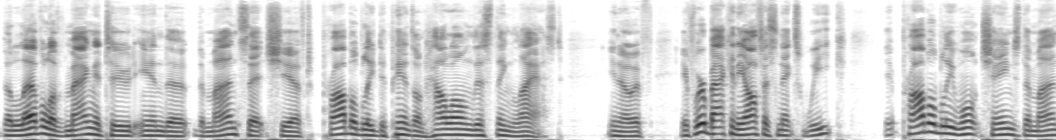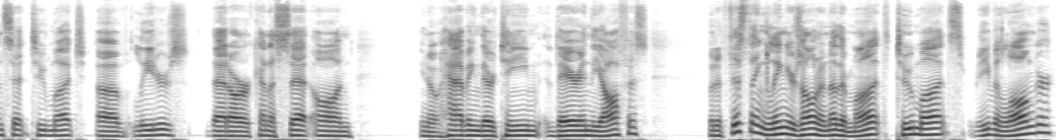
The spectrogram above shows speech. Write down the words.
the level of magnitude in the, the mindset shift probably depends on how long this thing lasts. You know, if, if we're back in the office next week, it probably won't change the mindset too much of leaders that are kind of set on, you know, having their team there in the office. But if this thing lingers on another month, two months, even longer,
